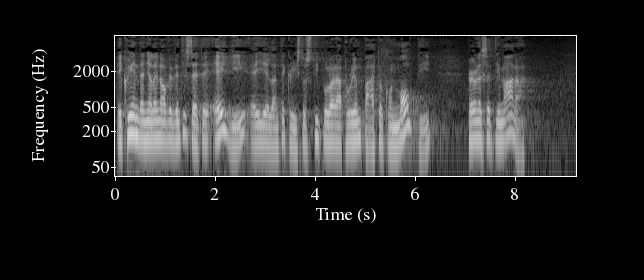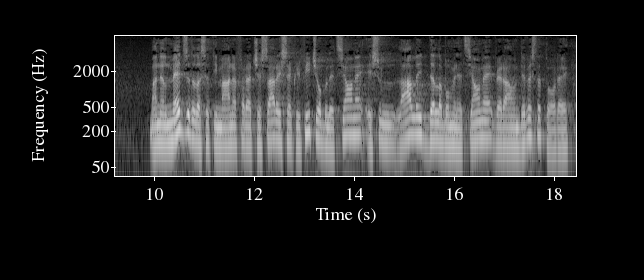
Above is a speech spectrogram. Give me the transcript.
E qui in Daniele 9:27 egli, egli è l'anticristo, stipulerà pure un patto con molti per una settimana. Ma nel mezzo della settimana farà cessare il sacrificio e oblazione e sull'ale dell'abominazione verrà un devastatore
